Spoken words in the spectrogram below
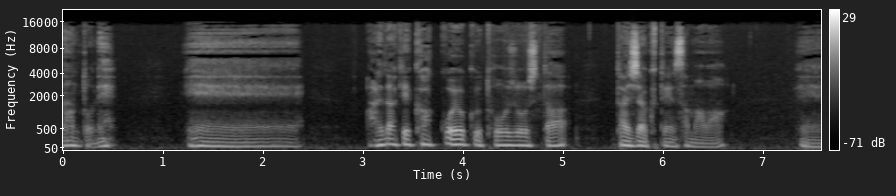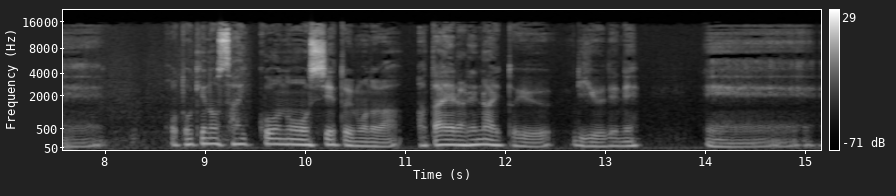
なんとねえー、あれだけかっこよく登場した帝釈天様は、えー、仏の最高の教えというものが与えられないという理由でね、え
